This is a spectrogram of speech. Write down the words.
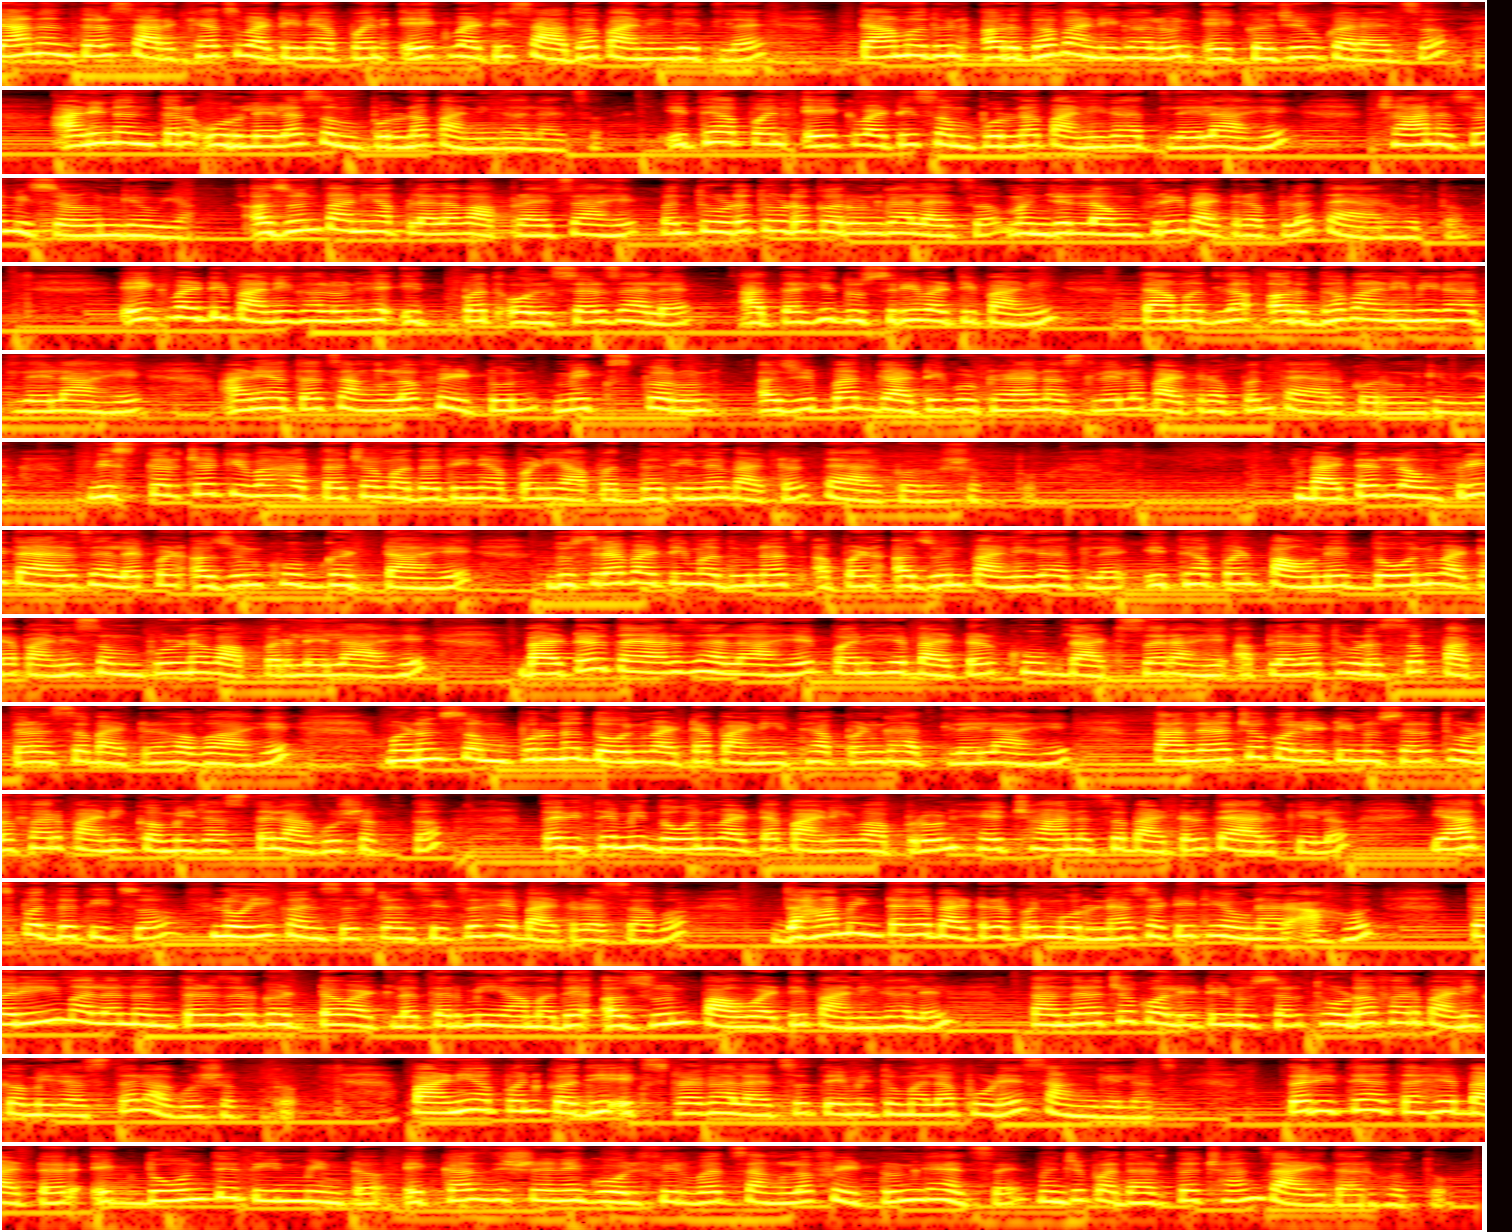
त्यानंतर सारख्याच वाटीने आपण एक वाटी साधं पाणी घेतलंय. त्यामधून अर्ध पाणी घालून एकजीव करायचं. आणि नंतर उरलेलं संपूर्ण पाणी घालायचं. इथे आपण एक वाटी संपूर्ण पाणी घातलेलं आहे. छान असं मिसळून घेऊया. अजून पाणी आपल्याला वापरायचं आहे पण थोडं थोडं करून घालायचं म्हणजे लम्फ्री बॅटर आपलं तयार होतं. एक वाटी पाणी घालून हे इतपत ओलसर झालंय. आता ही दुसरी वाटी पाणी त्यामधलं अर्ध पाणी मी घातलेलं आहे आणि आता चांगलं फेटून मिक्स करून अजिबात गाठी गुठळ्या नसलेलं बॅटर आपण तयार करून घेऊया. विस्करच्या किंवा हाताच्या मदतीने आपण या पद्धतीने बॅटर तयार करू शकतो. बॅटर लंफ्री तयार झालंय पण अजून खूप घट्ट आहे. दुसऱ्या वाटीमधूनच आपण अजून पाणी घातलंय. इथे आपण पावणे दोन वाट्या पाणी संपूर्ण वापरलेलं आहे. बॅटर तयार झालं आहे पण हे बॅटर खूप दाटसर आहे. आपल्याला थोडंसं पातळ असं बॅटर हवं आहे. म्हणून संपूर्ण दोन वाट्या पाणी इथे आपण घातलेलं आहे. तांदळाच्या क्वालिटीनुसार थोडंफार पाणी कमी जास्त लागू शकतं. तर इथे मी दोन वाट्या पाणी वापरून हे छान असं बॅटर तयार केलं. याच पद्धतीचं फ्लोई कन्सिस्टन्सीचं हे बॅटर असावं. दहा मिनटं हे बॅटर आपण मुरण्यासाठी ठेवणार आहोत. तरीही मला नंतर जर घट्ट वाटलं तर मी यामध्ये अजून पाववाटी पाणी घालेल. तांदळाच्या क्वालिटीनुसार थोडंफार पाणी कमी जास्त लागू शकतं. पाणी आपण कधी एक्स्ट्रा घालायचं ते मी तुम्हाला पुढे सांगेलच. तर इथे आता हे बॅटर एक दोन ते तीन मिनटं एकाच दिशेने गोल फिरवत चांगलं फेटून घ्यायचंय. म्हणजे पदार्थ छान जाळीदार होतो.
